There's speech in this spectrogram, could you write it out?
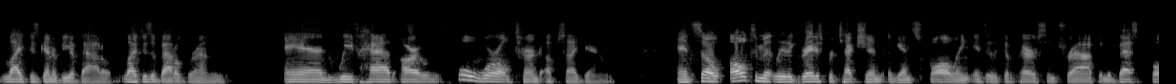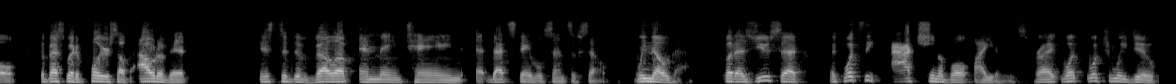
life is going to be a battle. Life is a battleground. and we've had our whole world turned upside down. And so ultimately the greatest protection against falling into the comparison trap and the best pull, the best way to pull yourself out of it is to develop and maintain that stable sense of self. We know that. But as you said, like what's the actionable items, right? What what can we do?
